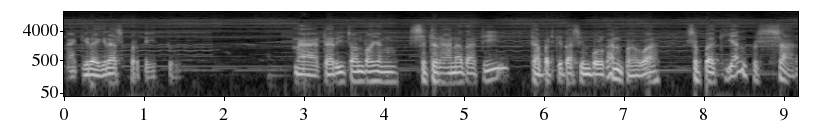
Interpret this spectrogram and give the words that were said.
Nah kira-kira seperti itu nah dari contoh yang sederhana tadi dapat kita simpulkan bahwa sebagian besar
